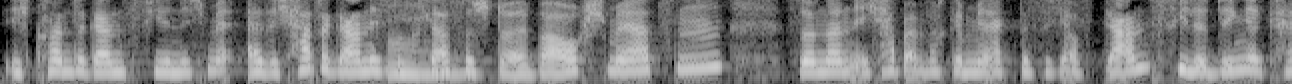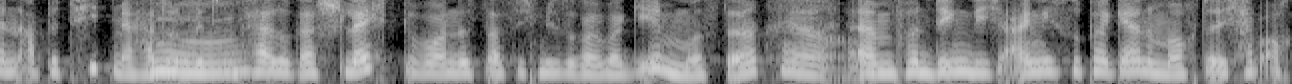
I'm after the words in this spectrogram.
ich konnte ganz viel nicht mehr. Also ich hatte gar nicht so klassisch doll Bauchschmerzen, sondern ich habe einfach gemerkt, dass ich auf ganz viele Dinge keinen Appetit mehr hatte und mir zum Teil sogar schlecht geworden ist, dass ich mich sogar übergeben musste. Ja. Ähm, von Dingen, die ich eigentlich super gerne mochte. Ich habe auch,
